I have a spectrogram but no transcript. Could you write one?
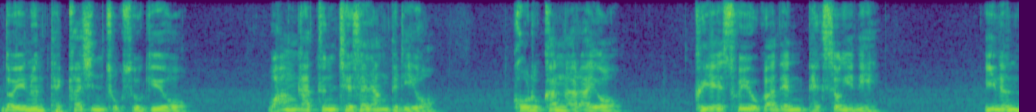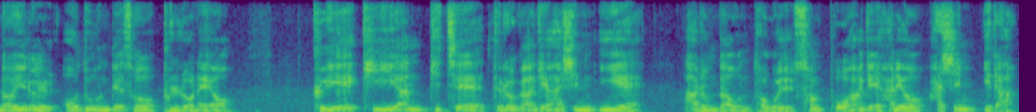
너희는 택하신 족속이요 왕 같은 제사장들이요 거룩한 나라요 그의 소유가 된 백성이니 이는 너희를 어두운 데서 불러내어 그의 기이한 빛에 들어가게 하신 이의 아름다운 덕을 선포하게 하려 하심이라.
